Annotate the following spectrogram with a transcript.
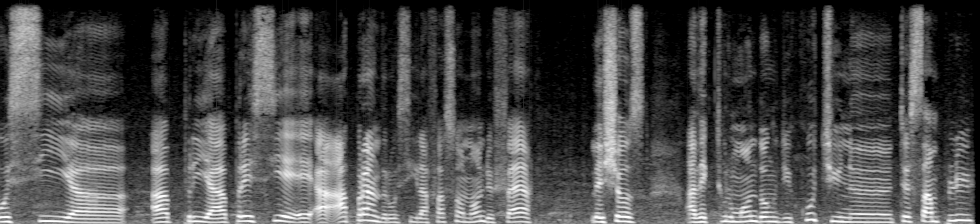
aussi appris à apprécier et à apprendre aussi la façon non, de faire les choses avec tout le monde. Donc du coup, tu ne te sens plus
